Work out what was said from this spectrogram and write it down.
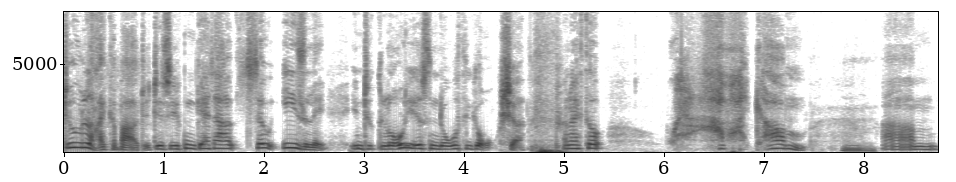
do like about it is you can get out so easily into glorious North Yorkshire. And I thought, where have I come? Um,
